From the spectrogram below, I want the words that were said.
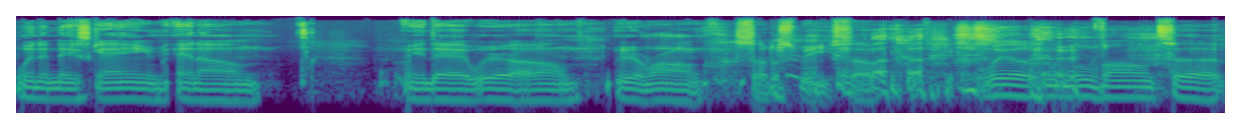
win the next game, and um, I mean that we're um, we're wrong, so to speak. So we'll, we'll move on to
